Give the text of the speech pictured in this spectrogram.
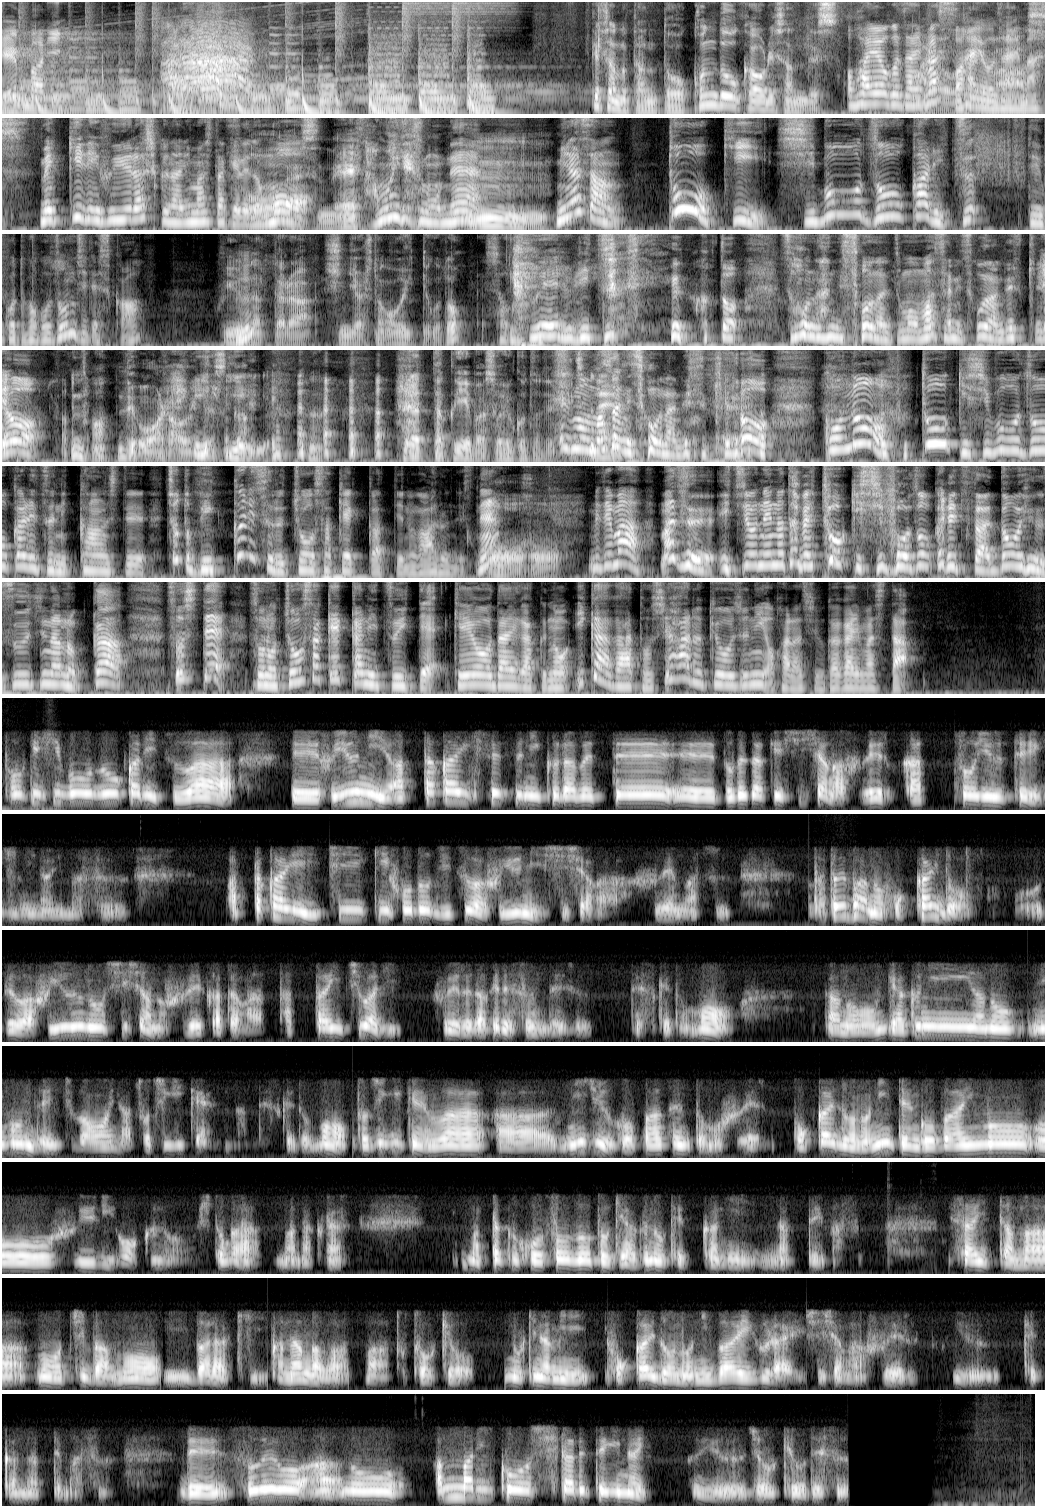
現場に。今朝の担当近藤香織さんです。おはようございます。おはようございます。めっきり冬らしくなりましたけれども、そうですね。寒いですもんね。ん。皆さん、冬季死亡増加率っていう言葉ご存知ですか？冬になったら死んじゃう人が多いってこと？そう、増える率っていうこと。そうなんです、そうなんです。もうまさにそうなんですけど、なんで笑うんですか？平ったく言えばそういうことですよねもうまさにそうなんですけど、この冬季死亡増加率に関して、ちょっとびっくりする調査結果っていうのがあるんですね。で、まあ、まず、一応念のため、冬季死亡増加率とはどういう数字なのか、そして、その調査結果について、慶応大学の伊香賀俊治教授にお話を伺いました。冬季死亡増加率は、えー冬に暖かい季節に比べて、えーどれだけ死者が増えるか、そういう定義になります。暖かい地域ほど実は冬に死者が増えます。例えばあの北海道では冬の死者の増え方がたった1割増えるだけで済んでいるんですけども、あの逆にあの日本で一番多いのは栃木県けども栃木県は25%も増える。北海道の2.5倍も冬に多くの人が、まあ、亡くなる。全くこう想像と逆の結果になっています。埼玉も千葉も茨城神奈川、まあ、あと東京。軒並み北海道の2倍ぐらい死者が増えるという結果になってます。でそれをあのあんまりこう知られていないという状況です。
